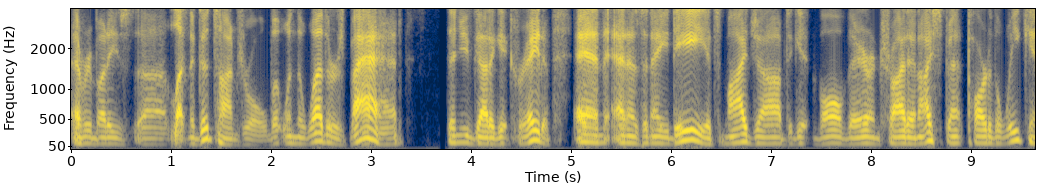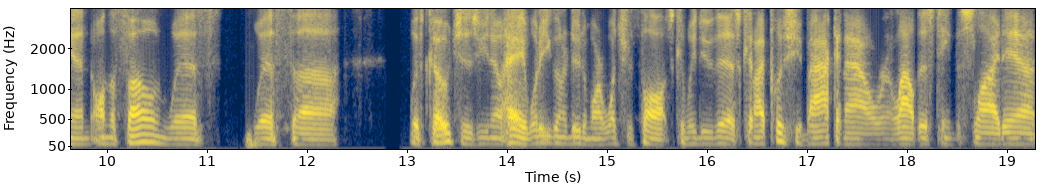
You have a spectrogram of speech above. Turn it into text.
everybody's uh, letting the good times roll. But when the weather's bad, then you've got to get creative. And and as an AD, it's my job to get involved there and try to. And I spent part of the weekend on the phone with with uh, with coaches. You know, hey, what are you going to do tomorrow? What's your thoughts? Can we do this? Can I push you back an hour and allow this team to slide in?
